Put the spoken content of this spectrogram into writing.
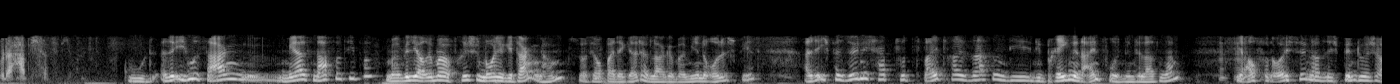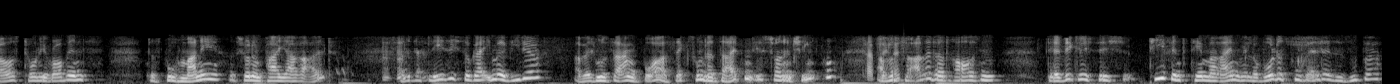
oder habe ich tatsächlich auch nicht. Gut, also ich muss sagen, mehr als nachvollziehbar. Man will ja auch immer frische neue Gedanken haben, was ja auch bei der Geldanlage bei mir eine Rolle spielt. Also ich persönlich habe so zwei, drei Sachen, die die prägenden Einfluss hinterlassen haben, mhm. die auch von euch sind. Also ich bin durchaus Tony Robbins das Buch Money ist schon ein paar Jahre alt. Mhm. Also das lese ich sogar immer wieder. Aber ich muss sagen, boah, 600 Seiten ist schon ein Schinken. Aber für alle da draußen, der wirklich sich tief ins Thema rein will, obwohl das Buch älter ist, ist super.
